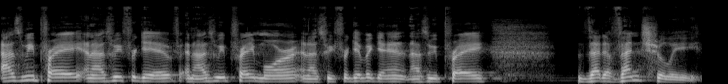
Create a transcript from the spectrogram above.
as we pray and as we forgive and as we pray more and as we forgive again and as we pray, that eventually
